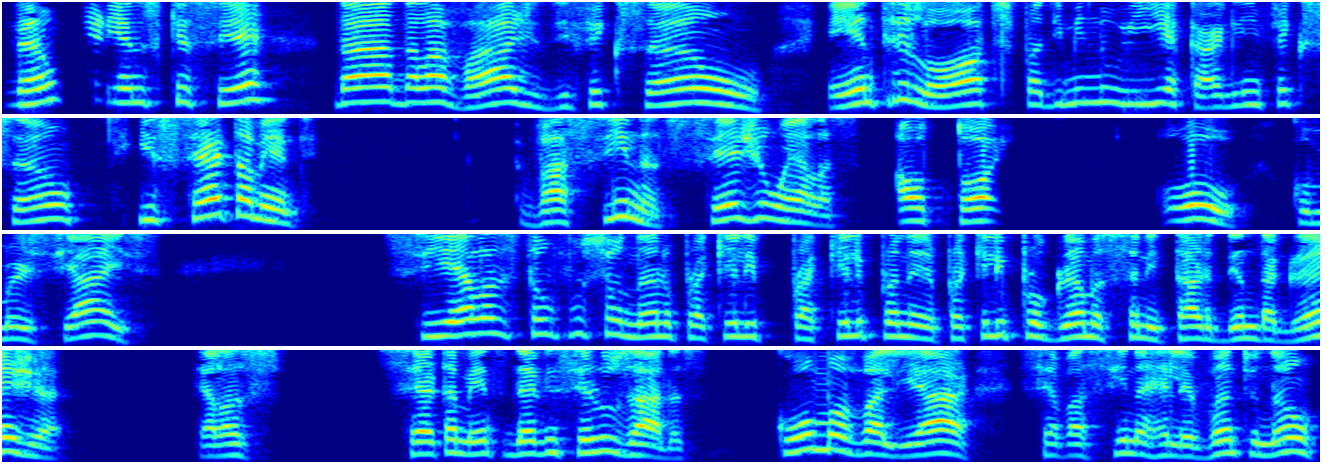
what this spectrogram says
Não querendo esquecer da, da lavagem, desinfecção entre lotes para diminuir a carga de infecção e certamente vacinas, sejam elas autógenas ou comerciais, se elas estão funcionando para aquele, aquele, aquele programa sanitário dentro da granja, elas certamente devem ser usadas. Como avaliar se a vacina é relevante ou não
